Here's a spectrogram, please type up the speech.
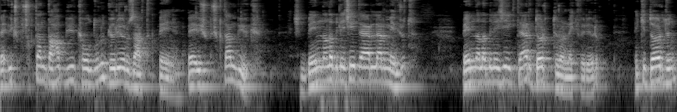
Ve 3,5'tan daha büyük olduğunu görüyoruz artık B'nin. B 3,5'tan büyük. Şimdi B'nin alabileceği değerler mevcut. B'nin alabileceği ilk değer 4'tür örnek veriyorum. Peki 4'ün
